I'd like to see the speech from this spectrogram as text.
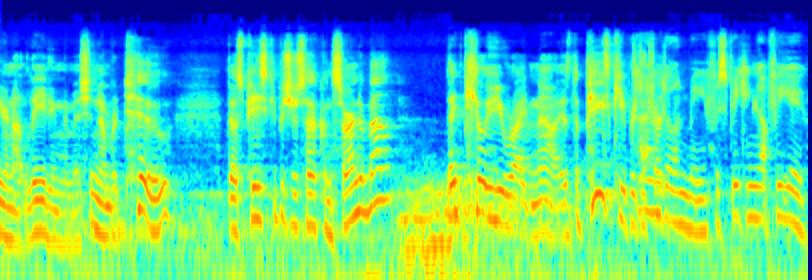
you're not leading the mission. Number two, those peacekeepers you're so concerned about, they'd kill you right now. Is the peacekeepers you Turned try- on me for speaking up for you.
